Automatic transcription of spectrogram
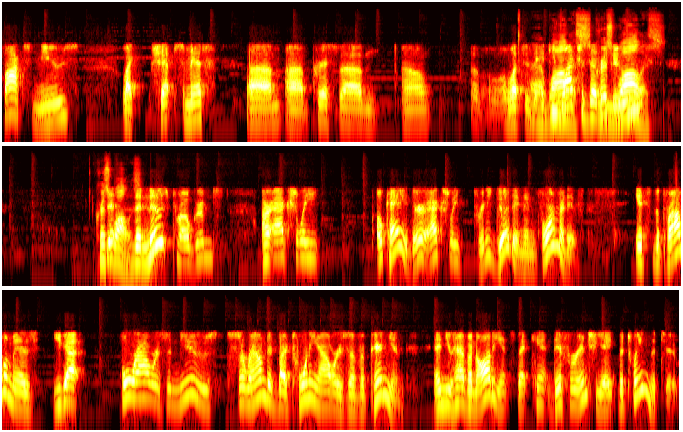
Fox News, like Shep Smith, um, uh, Chris, um, uh, what's his Uh, name? If Wallace, you watch the Chris news, Wallace, Chris the, Wallace. the news programs are actually okay. They're actually pretty good and informative. It's the problem is you got four hours of news surrounded by 20 hours of opinion, and you have an audience that can't differentiate between the two.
